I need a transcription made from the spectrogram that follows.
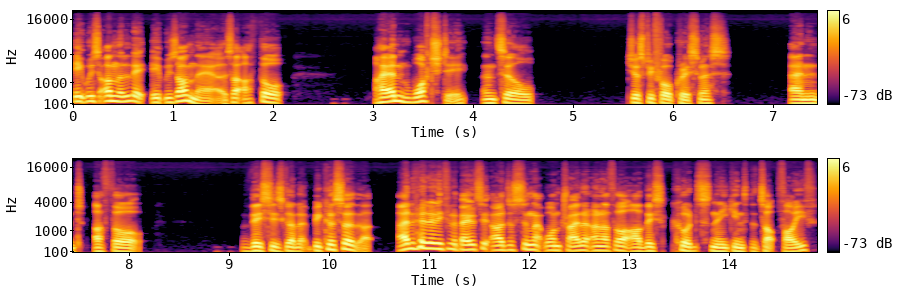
it was on the li- it was on there. So I thought I hadn't watched it until just before Christmas, and I thought this is gonna because I hadn't heard anything about it. I just seen that one trailer, and I thought, oh, this could sneak into the top five.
